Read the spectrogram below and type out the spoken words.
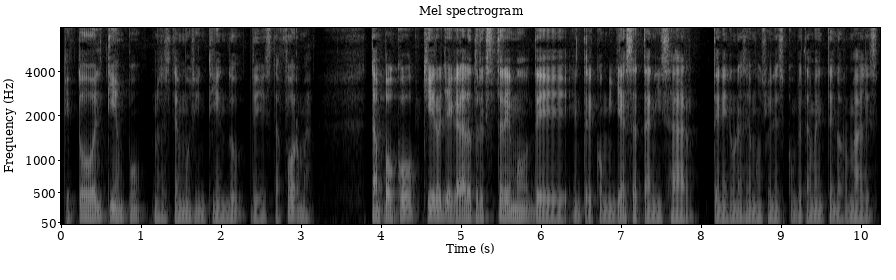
que todo el tiempo nos estemos sintiendo de esta forma. Tampoco quiero llegar al otro extremo de, entre comillas, satanizar, tener unas emociones completamente normales,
